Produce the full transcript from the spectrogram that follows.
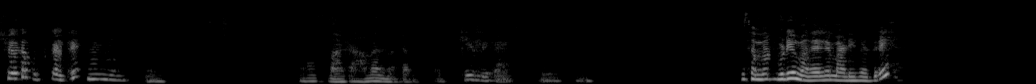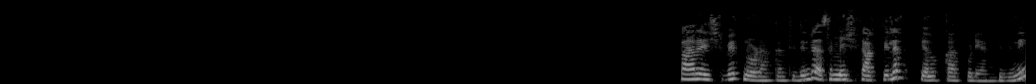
ಶ್ವೇತ ಕುತ್ಕೊಳ್ರಿ. ಸಾಂಬಾರ್ ಪುಡಿ ಮನೇಲೆ ಮಾಡಿರೋದ್ರಿ? ಖಾರ ಎಷ್ಟು ಬೇಕು ನೋಡಿ ಹಾಕಂತಿದ್ದೀನಿ. ಹಸಿಮೆಣ್ಸಿಗೆ ಹಾಕ್ತಿಲ್ಲ ಕೆಲವು ಖಾರ ಪುಡಿ ಹಾಕ್ತಿದ್ದೀನಿ.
